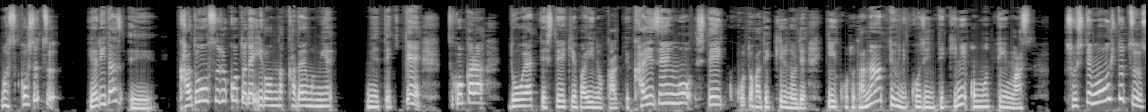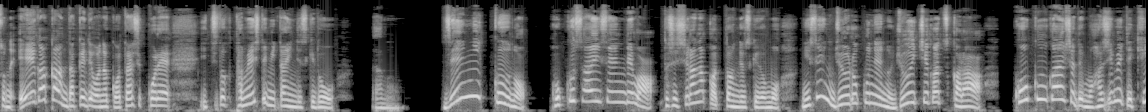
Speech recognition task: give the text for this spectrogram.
まあ、少しずつやり出す、えー稼働することでいろんな課題も見え、見えてきて、そこからどうやってしていけばいいのかって改善をしていくことができるので、いいことだなっていうふうに個人的に思っています。そしてもう一つ、その映画館だけではなく、私これ一度試してみたいんですけど、あの、全日空の国際線では、私知らなかったんですけども、2016年の11月から、航空会社でも初めて機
